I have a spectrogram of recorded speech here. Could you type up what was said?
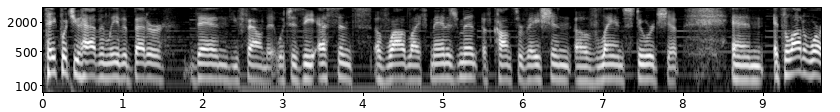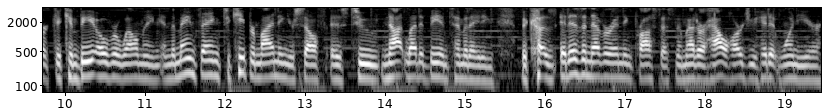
take what you have and leave it better than you found it, which is the essence of wildlife management, of conservation, of land stewardship. And it's a lot of work. It can be overwhelming. And the main thing to keep reminding yourself is to not let it be intimidating because it is a never ending process. No matter how hard you hit it one year,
